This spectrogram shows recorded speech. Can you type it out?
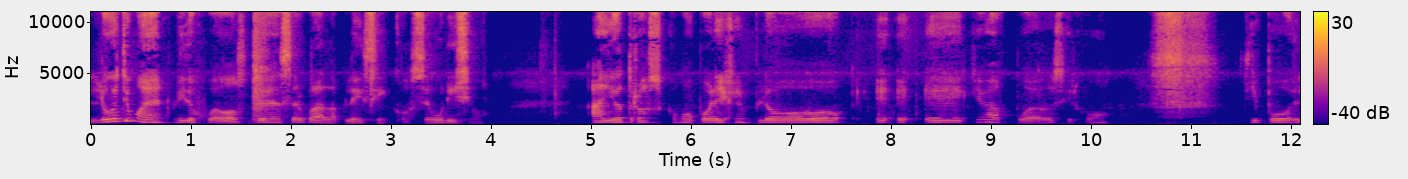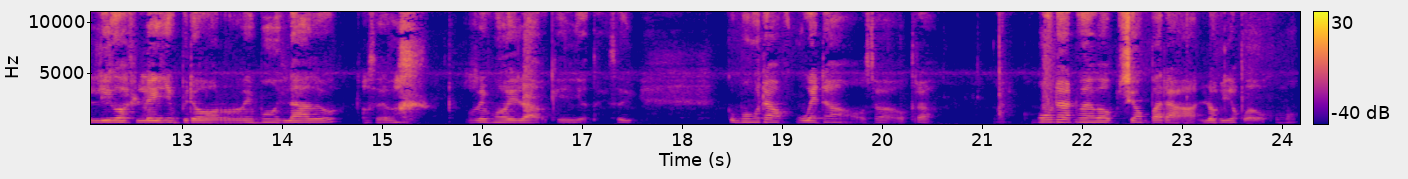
lo último en videojuegos deben ser para la Play 5, segurísimo. Hay otros como por ejemplo, eh, eh, eh, ¿qué más puedo decir? Como tipo League of Legends pero remodelado, o sea, remodelado, qué idiota soy. Como una buena, o sea, otra, como una nueva opción para los videojuegos, como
